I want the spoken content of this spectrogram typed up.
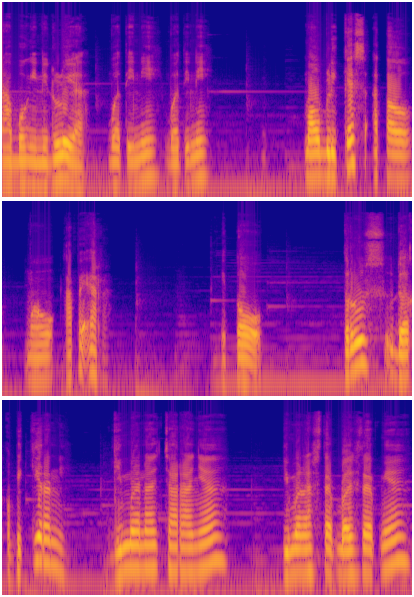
nabung ini dulu ya buat ini buat ini. Mau beli cash atau mau KPR itu terus udah kepikiran nih gimana caranya gimana step by stepnya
